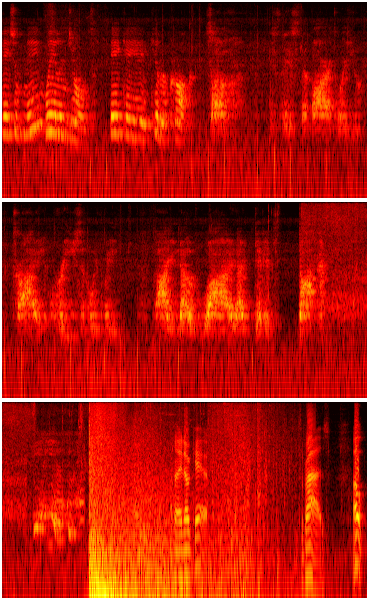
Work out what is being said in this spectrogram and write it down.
Patient name Waylon Jones, aka Killer Croc. So, is this the part where you try and reason with me? Find out why I did it, Doc. We're here to help. I don't care. Surprise. Oh!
